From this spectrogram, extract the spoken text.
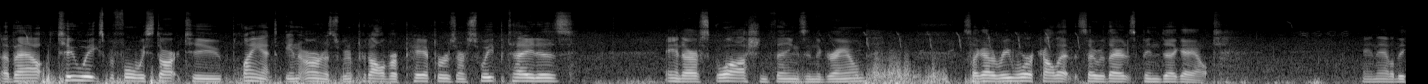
About two weeks before we start to plant in earnest. We're to put all of our peppers, our sweet potatoes, and our squash and things in the ground. So I got to rework all that that's over there that's been dug out. And that'll be,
